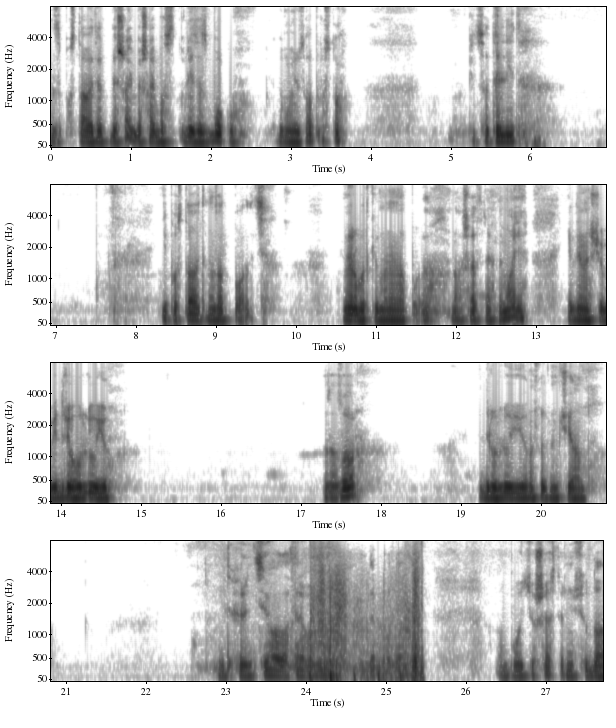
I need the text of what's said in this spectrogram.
поставити туди шайби. Шайба лізе з боку. Я думаю, запросто під сателіт. І поставити назад палець. Вироботки в мене на, на шестернях немає. Єдине, що відрегулюю зазор. Відрегулюю його наступним чином. Диференціала треба мені де подати. Або цю шестерню сюди.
